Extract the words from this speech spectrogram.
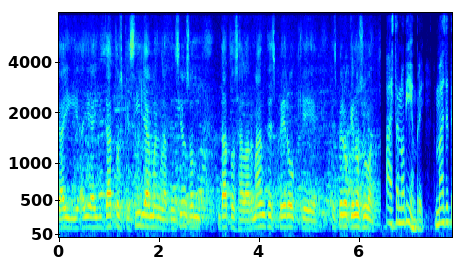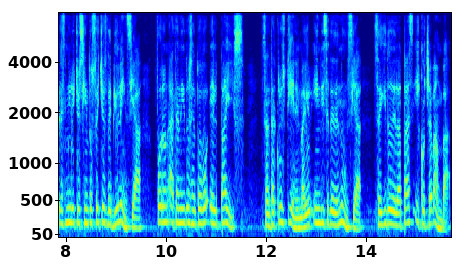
hay, hay, datos que sí llaman la atención, son datos alarmantes, pero que espero que no suban. Hasta noviembre, más de 3.800 hechos de violencia fueron atendidos en todo el país. Santa Cruz tiene el mayor índice de denuncia, seguido de La Paz y Cochabamba.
